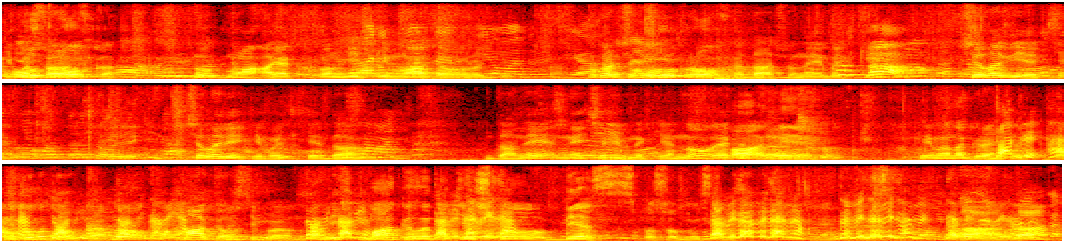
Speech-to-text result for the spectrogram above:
Типа що? Ну, а як по-англійськи магл вроді. Ну, короче, полукровка, да, що в неї батьки чоловіки. Чоловіки батьки, да. Да, не, не чарівники. Ну, як А, це... ні. Хеймана Гренчер. Не полукровка, ну, магл, типа. Ну, по-англійськи Магл это те, что без способностей. А, да?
